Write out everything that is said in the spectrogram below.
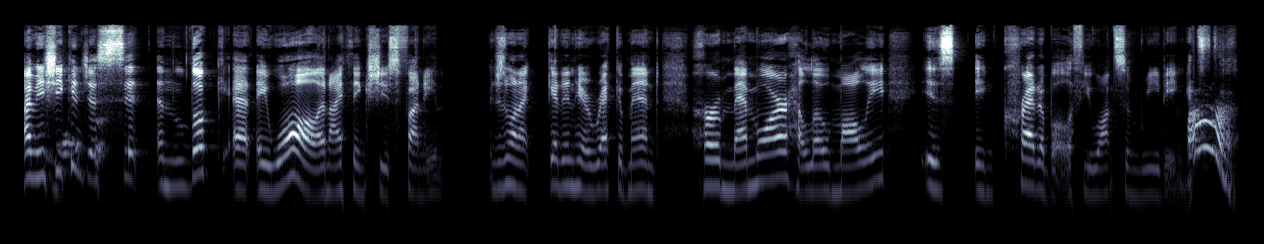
I mean, she can just sit and look at a wall, and I think she's funny. I just want to get in here recommend her memoir, Hello Molly, is incredible if you want some reading. Ah.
